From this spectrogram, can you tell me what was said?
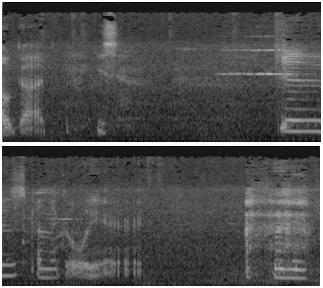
Oh god. He's just gonna go here.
